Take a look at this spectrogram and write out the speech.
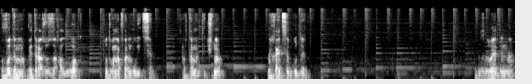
вводимо відразу заголовок. Тут вона формується автоматично. Нехай це буде зведена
